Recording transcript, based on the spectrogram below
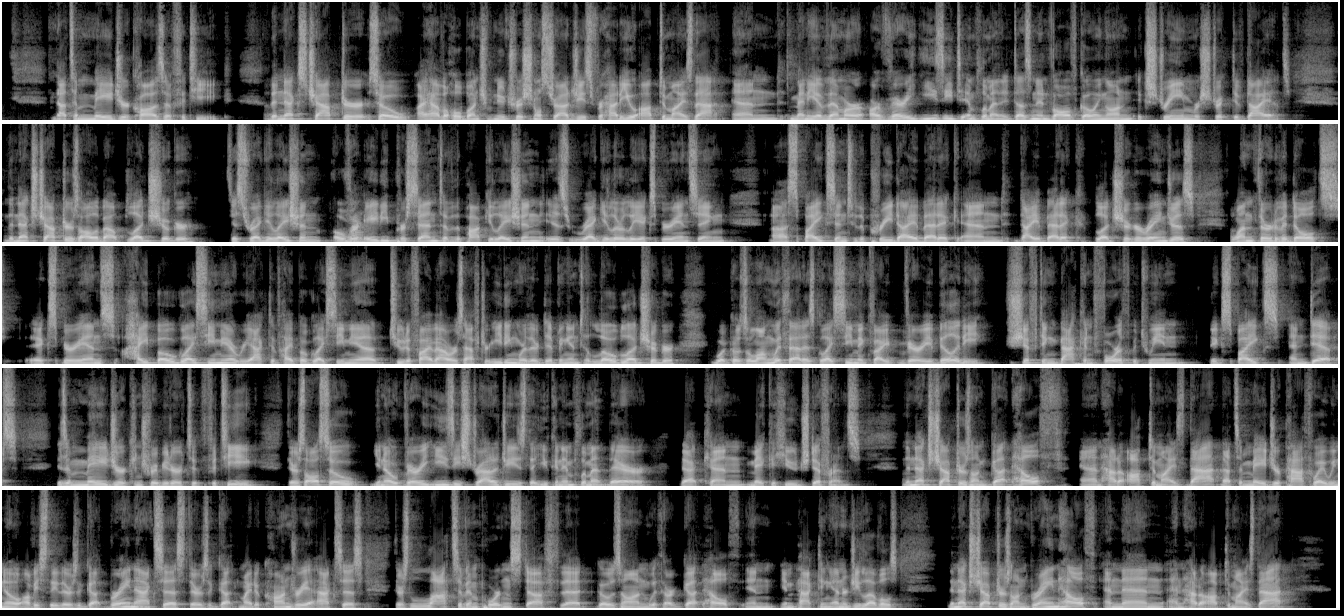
That's a major cause of fatigue. The next chapter, so I have a whole bunch of nutritional strategies for how do you optimize that. And many of them are, are very easy to implement. It doesn't involve going on extreme restrictive diets. The next chapter is all about blood sugar dysregulation. Over yeah. 80% of the population is regularly experiencing uh, spikes into the pre diabetic and diabetic blood sugar ranges. One third of adults experience hypoglycemia, reactive hypoglycemia, two to five hours after eating, where they're dipping into low blood sugar. What goes along with that is glycemic vi- variability, shifting back and forth between big spikes and dips is a major contributor to fatigue. There's also, you know, very easy strategies that you can implement there that can make a huge difference. The next chapter is on gut health and how to optimize that. That's a major pathway. We know obviously there's a gut brain axis, there's a gut mitochondria axis. There's lots of important stuff that goes on with our gut health in impacting energy levels. The next chapter is on brain health and then and how to optimize that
